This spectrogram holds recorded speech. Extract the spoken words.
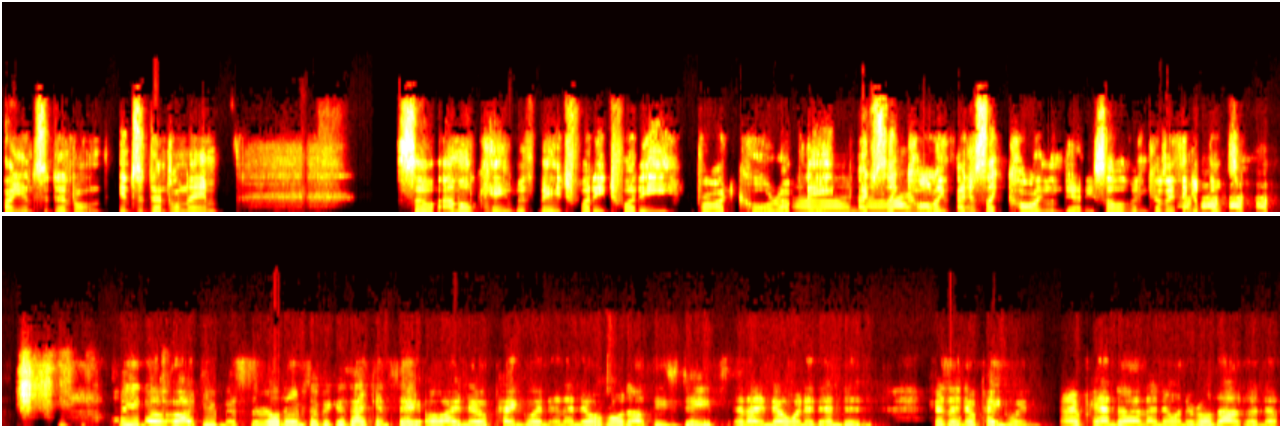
by incidental incidental name. So I'm okay with May 2020 broad core update. Uh, no, I just like I calling. I just like calling them Danny Sullivan because I think about them. well, you know, I do miss the real names though because I can say, "Oh, I know Penguin, and I know it rolled out these dates, and I know when it ended because I know Penguin, and I know Panda, and I know when it rolled out. I know."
